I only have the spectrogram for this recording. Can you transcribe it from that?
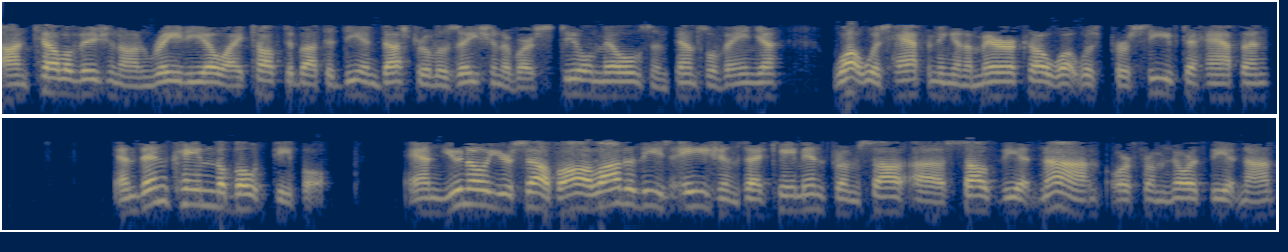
On television, on radio, I talked about the deindustrialization of our steel mills in Pennsylvania what was happening in America, what was perceived to happen. And then came the boat people. And you know yourself, a lot of these Asians that came in from South, uh, South Vietnam or from North Vietnam,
